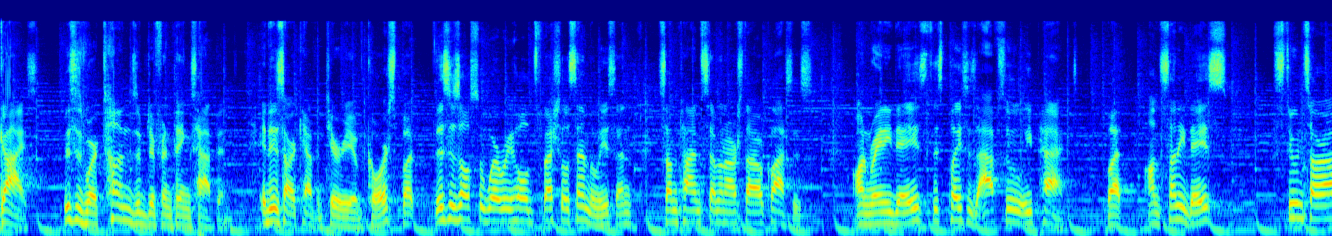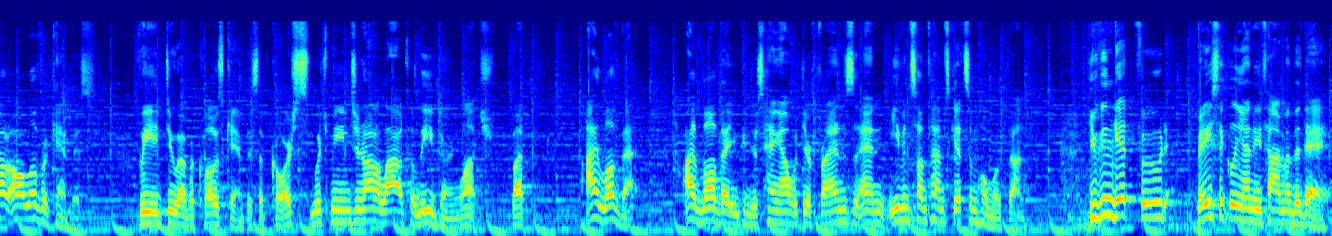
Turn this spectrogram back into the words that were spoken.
Guys, this is where tons of different things happen. It is our cafeteria, of course, but this is also where we hold special assemblies and sometimes seminar-style classes. On rainy days, this place is absolutely packed, but on sunny days, students are out all over campus. We do have a closed campus, of course, which means you're not allowed to leave during lunch, but I love that. I love that you can just hang out with your friends and even sometimes get some homework done. You can get food basically any time of the day.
